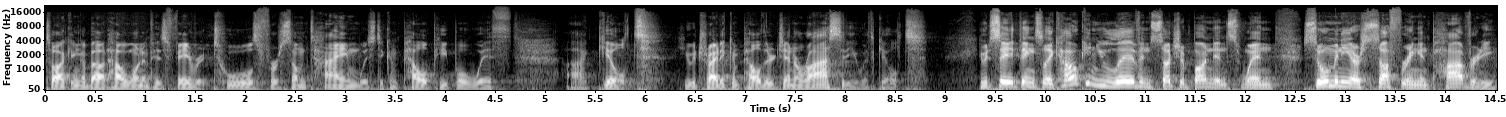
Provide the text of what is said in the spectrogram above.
talking about how one of his favorite tools for some time was to compel people with uh, guilt. He would try to compel their generosity with guilt. He would say things like, How can you live in such abundance when so many are suffering in poverty?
